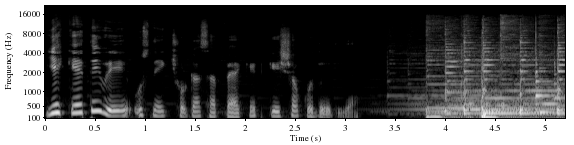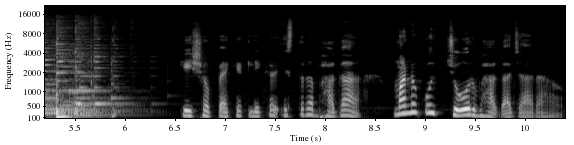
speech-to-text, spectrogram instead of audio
यह कहते हुए उसने एक छोटा सा पैकेट केशव को दे दिया। केशव पैकेट लेकर इस तरह भागा, मानो कोई चोर भागा जा रहा हो।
